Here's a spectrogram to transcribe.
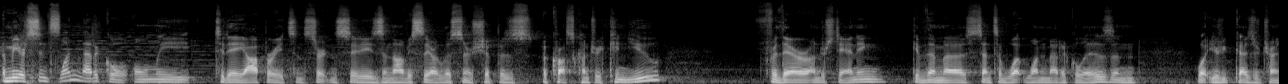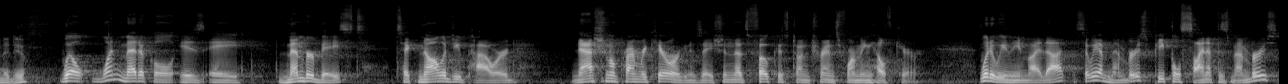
Amir, since One Medical only today operates in certain cities, and obviously our listenership is across country, can you, for their understanding, give them a sense of what One Medical is and what you guys are trying to do? Well, One Medical is a member based, technology powered national primary care organization that's focused on transforming healthcare. What do we mean by that? So we have members, people sign up as members.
